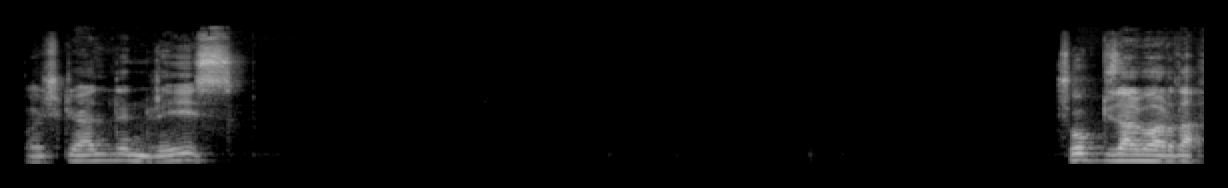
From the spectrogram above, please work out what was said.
Hoş geldin reis. Çok güzel bu arada.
